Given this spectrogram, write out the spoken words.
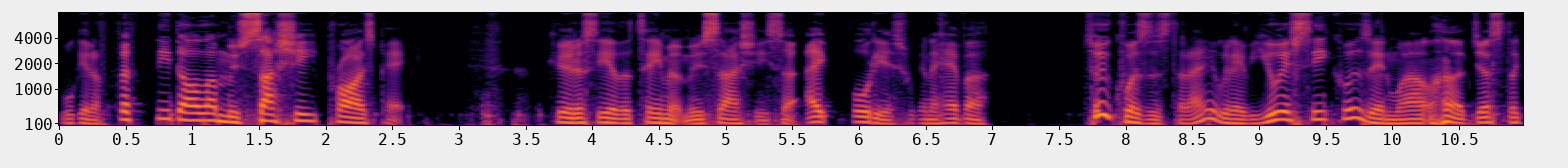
will get a $50 Musashi prize pack, courtesy of the team at Musashi. So 8.40ish, we're going to have a two quizzes today. We're going to have a UFC quiz and, well, just the,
